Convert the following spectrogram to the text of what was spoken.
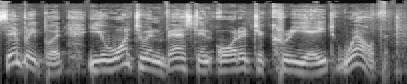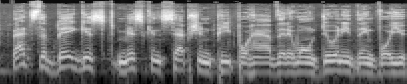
Simply put, you want to invest in order to create wealth. That's the biggest misconception people have that it won't do anything for you.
